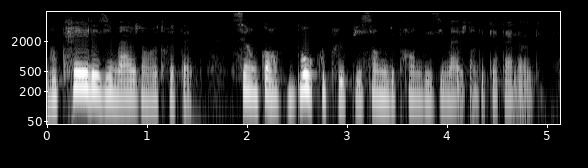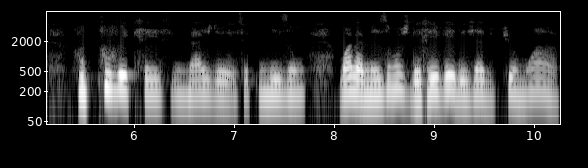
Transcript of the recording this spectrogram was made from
Vous créez les images dans votre tête. C'est encore beaucoup plus puissant que de prendre des images dans des catalogues. Vous pouvez créer ces images de cette maison. Moi, ma maison, je l'ai rêvée déjà depuis au moins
